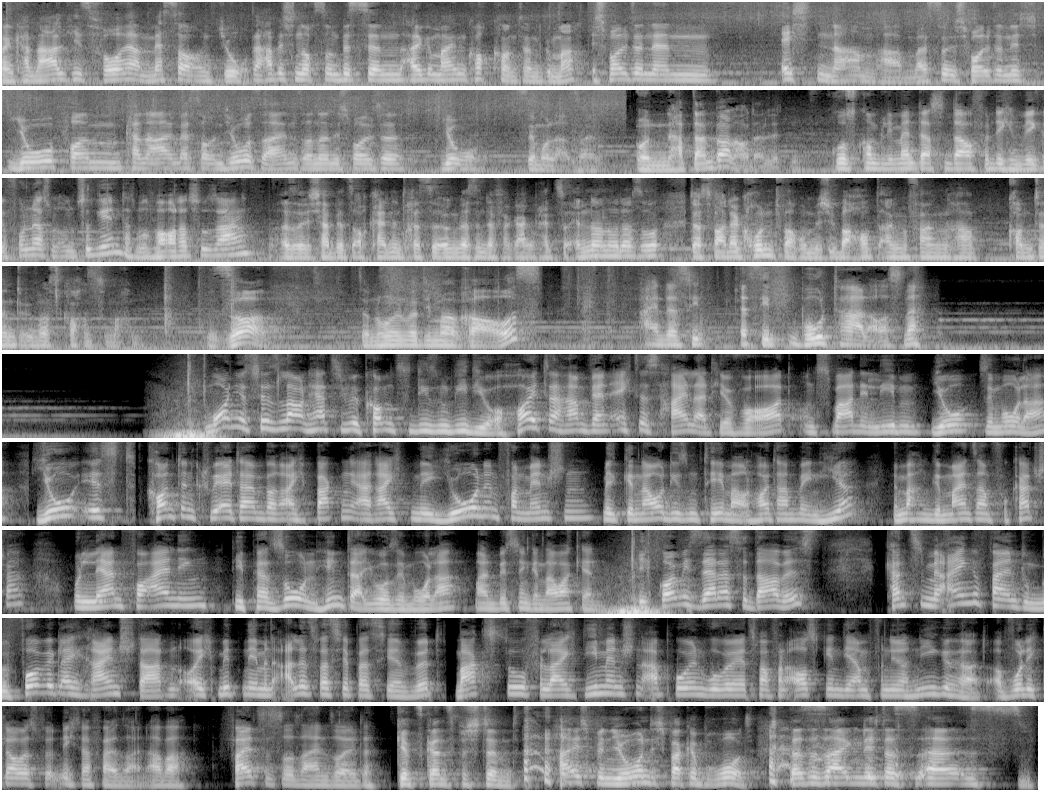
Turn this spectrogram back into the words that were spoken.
Mein Kanal hieß vorher Messer und Jo. Da habe ich noch so ein bisschen allgemeinen Koch-Content gemacht. Ich wollte einen echten Namen haben, weißt du? Ich wollte nicht Jo vom Kanal Messer und Jo sein, sondern ich wollte Jo Simula sein. Und habe dann Burnout erlitten. Großes Kompliment, dass du da auch für dich einen Weg gefunden hast, um umzugehen. Das muss man auch dazu sagen. Also ich habe jetzt auch kein Interesse, irgendwas in der Vergangenheit zu ändern oder so. Das war der Grund, warum ich überhaupt angefangen habe, Content übers Kochen zu machen. So, dann holen wir die mal raus. Das sieht, das sieht brutal aus, ne? Moin, ihr Sizzler und herzlich willkommen zu diesem Video. Heute haben wir ein echtes Highlight hier vor Ort und zwar den lieben Jo Semola. Jo ist Content Creator im Bereich Backen, erreicht Millionen von Menschen mit genau diesem Thema und heute haben wir ihn hier. Wir machen gemeinsam Focaccia und lernen vor allen Dingen die Person hinter Jo Semola mal ein bisschen genauer kennen. Ich freue mich sehr, dass du da bist. Kannst du mir einen Gefallen tun, bevor wir gleich reinstarten, euch mitnehmen, alles, was hier passieren wird? Magst du vielleicht die Menschen abholen, wo wir jetzt mal von ausgehen, die haben von dir noch nie gehört? Obwohl ich glaube, es wird nicht der Fall sein. Aber falls es so sein sollte. Gibt's ganz bestimmt. Hi, ich bin Jo und ich backe Brot. Das ist eigentlich, das äh,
